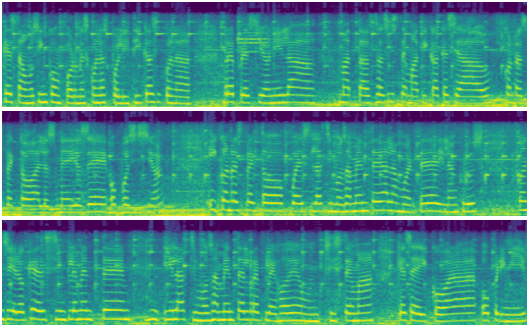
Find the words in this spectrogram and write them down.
que estamos inconformes con las políticas y con la represión y la matanza sistemática que se ha dado con respecto a los medios de oposición y con respecto, pues lastimosamente, a la muerte de Dylan Cruz. Considero que es simplemente y lastimosamente el reflejo de un sistema que se dedicó a oprimir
